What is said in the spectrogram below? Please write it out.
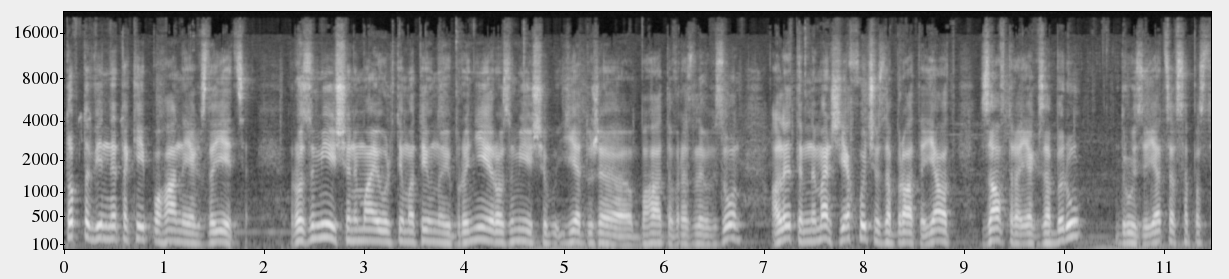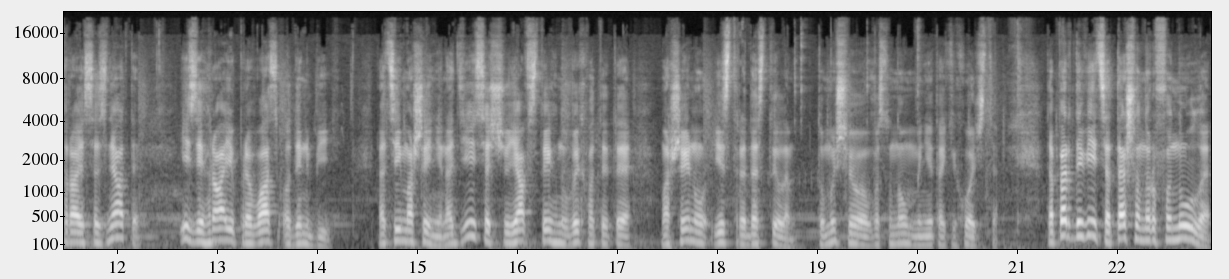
Тобто він не такий поганий, як здається. Розумію, що немає ультимативної броні, розумію, що є дуже багато вразливих зон, але тим не менш я хочу забрати. Я от завтра, як заберу, друзі, я це все постараюся зняти і зіграю при вас один бій на цій машині. Надіюся, що я встигну вихватити машину із 3D стилем, тому що в основному мені так і хочеться. Тепер дивіться, те, що нерфанули.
